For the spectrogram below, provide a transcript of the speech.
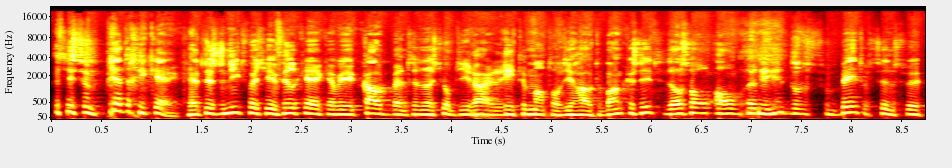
Het is een prettige kerk. Het is niet wat je in veel kerken hebt... waar je koud bent en dat je op die rare rieten mat of die houten banken zit. Dat is al, al een, dat is verbeterd sinds we,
